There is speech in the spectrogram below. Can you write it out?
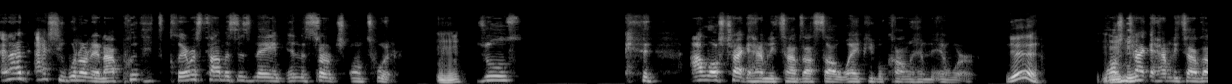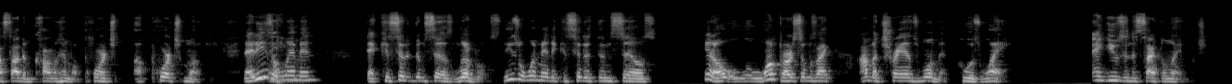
And I actually went on there and I put Clarence Thomas's name in the search on Twitter. Mhm. Jules, I lost track of how many times I saw white people calling him the N-word. Yeah. Lost Mhm. track of how many times I saw them calling him a porch a porch monkey. Now these are women that considered themselves liberals. These are women that considered themselves, you know, one person was like, "I'm a trans woman who is white," and using this type of language.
